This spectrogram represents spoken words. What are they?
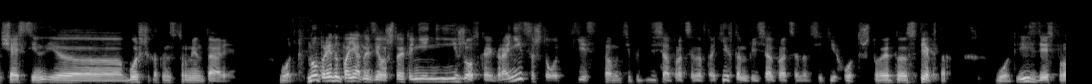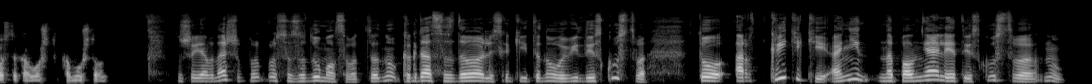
э, больше как инструментарий. Вот. Но при этом понятное дело, что это не, не, не жесткая граница, что вот есть там типа 50% таких, там 50% всяких, вот, что это спектр. Вот. И здесь просто кого, что, кому что. Слушай, я, знаешь, просто задумался, вот, ну, когда создавались какие-то новые виды искусства, то арт-критики, они наполняли это искусство, ну,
